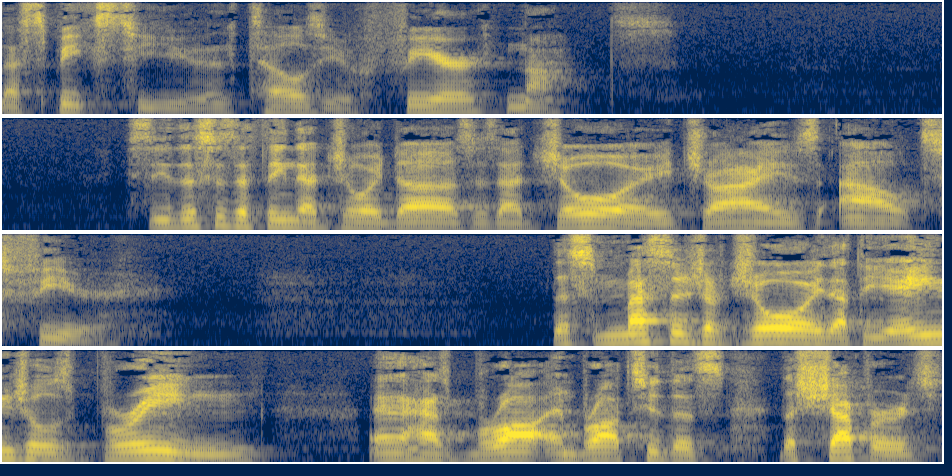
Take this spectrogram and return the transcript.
that speaks to you and tells you, Fear not. See, this is the thing that joy does, is that joy drives out fear. This message of joy that the angels bring and has brought and brought to this, the shepherds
